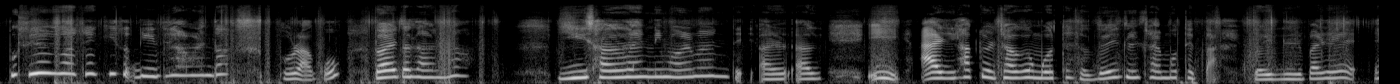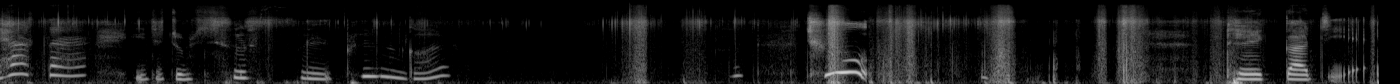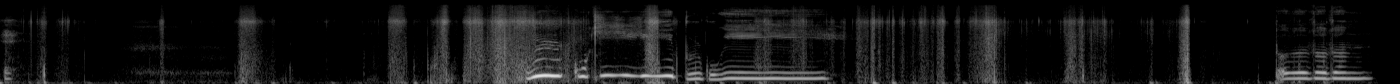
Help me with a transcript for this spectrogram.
무슨 색이서 니들한다 뭐라고? 너의 사람이야? 이 선생님 얼마인데 알, 알, 이 아이 학교 적응 못해서 너희들 잘못했다 너희들 빨리 해야 돼 이제 좀 슬슬 풀리는걸? 추! 대까지 물고기 물고기 떠도도던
